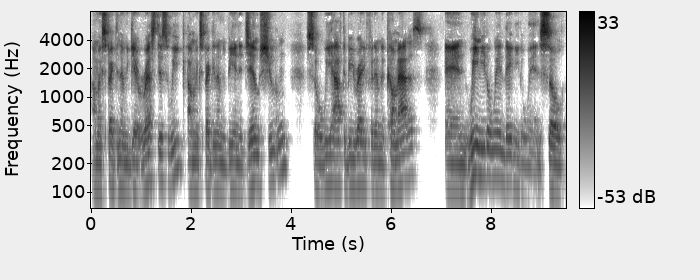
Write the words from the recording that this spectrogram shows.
I'm expecting them to get rest this week. I'm expecting them to be in the gym shooting. So we have to be ready for them to come at us. And we need a win, they need a win. So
